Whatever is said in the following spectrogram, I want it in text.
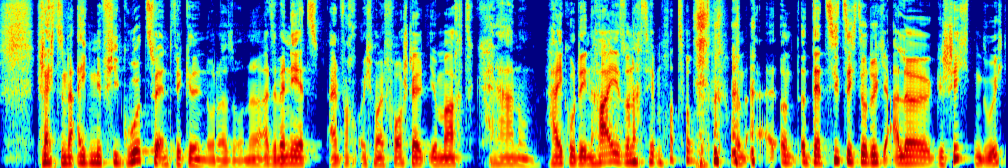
vielleicht so eine eigene Figur zu entwickeln oder so. Ne? Also wenn ihr jetzt einfach euch mal vorstellt, ihr macht, keine Ahnung, Heiko den Hai, so nach dem Motto, und, äh, und, und, der zieht sich so durch alle Geschichten durch,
